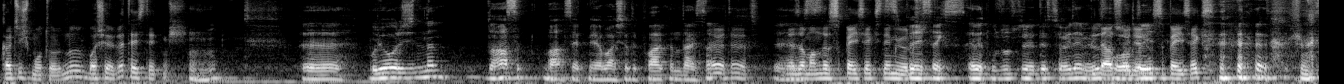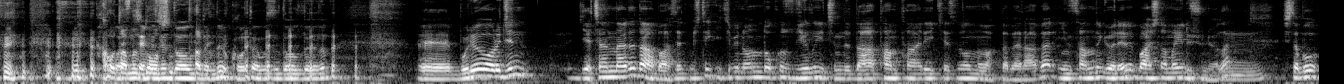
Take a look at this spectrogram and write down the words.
kaçış motorunu başarıyla test etmiş. Hı hı. Ee, Blue Origin'den daha sık bahsetmeye başladık farkındaysan. Evet evet. Ee, ne zamandır SpaceX demiyoruz. SpaceX evet uzun süredir söylemiyoruz. Bir daha söyleyelim SpaceX. Kotamız dolsun. Dolduralım, Kotamızı dolduralım. ee, Blue Origin geçenlerde daha bahsetmiştik. 2019 yılı içinde daha tam tarihi kesin olmamakla beraber insanlı görevi başlamayı düşünüyorlar. Hmm. İşte bu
